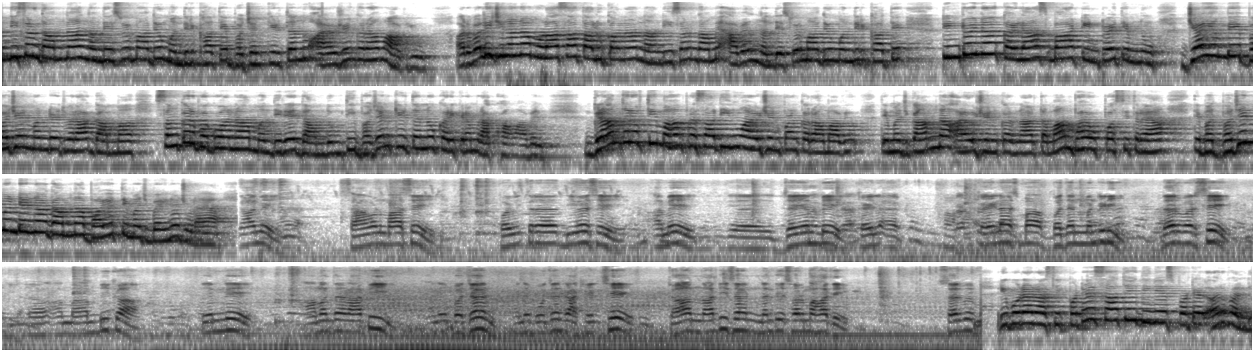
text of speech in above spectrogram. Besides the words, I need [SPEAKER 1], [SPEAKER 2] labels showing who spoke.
[SPEAKER 1] નંદીસણ ગામના નંદેશ્વર મહાદેવ મંદિર ખાતે ભજન કીર્તનનું આયોજન કરવામાં આવ્યું. અરવલ્લી જિલ્લાના મોડાસા તાલુકાના નાંદીસણ ગામે આવેલ નંદેશ્વર મહાદેવ મંદિર ખાતે ટિન્ટોયના કૈલાસબા ટિન્ટોય તેમનું જય અંબે ભજન મંડળ દ્વારા ગામમાં શંકર ભગવાનના મંદિરે ધામધૂમથી ભજન કીર્તનનો કાર્યક્રમ રાખવામાં આવેલ. ગ્રામ તરફથી મહાપ્રસાદીનું આયોજન પણ કરવામાં આવ્યું. તેમજ ગામના આયોજન કરનાર તમામ ભાઈઓ ઉપસ્થિત રહ્યા. તેમજ ભજન મંડળના ગામના ભાઈઓ તેમજ બહેનો જોડાયા.
[SPEAKER 2] શ્રાવણ માસે પવિત્ર દિવસે અમે અ, જય અંબે કૈલા કૈલાસબા ભજન મંડળી દર વર્ષે અંબિકા તેમને આમંત્રણ આપી અને ભજન અને ભોજન રાખેલ છે. ગામ નાદીસન નંદેશ્વર મહાદેવ. સર્વે
[SPEAKER 1] રિપોર્ટર રસિક પટેલ સાથે દિનેશ પટેલ અરવલ્લી.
